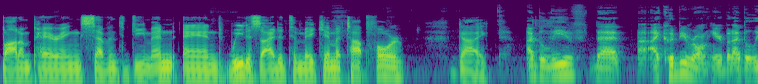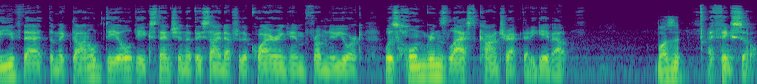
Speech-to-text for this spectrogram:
bottom pairing seventh demon, and we decided to make him a top four guy. I believe that I could be wrong here, but I believe that the MacDonald deal, the extension that they signed after acquiring him from New York, was Holmgren's last contract that he gave out. Was it? I think so.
